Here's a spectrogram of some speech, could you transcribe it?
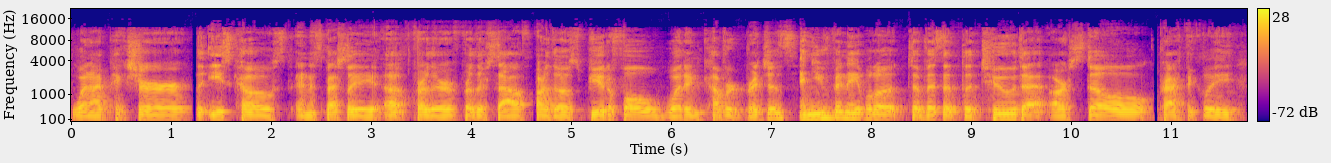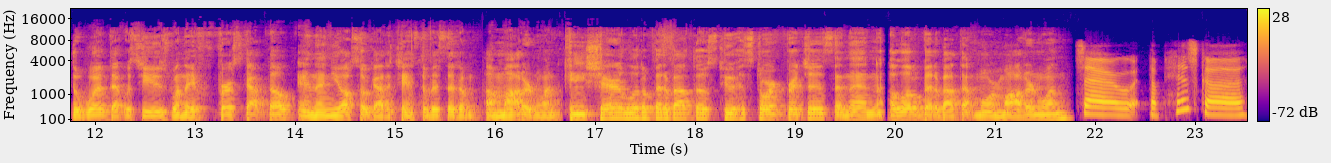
when I picture the East Coast and especially uh, further, further south are those beautiful wooden covered bridges and you've been able to, to visit the two that are still practically the wood that was used when they first got built. And then you also got a chance to visit a, a modern one. Can you share a little bit about those two historic bridges and then a little bit about that more modern one? So the Pisgah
